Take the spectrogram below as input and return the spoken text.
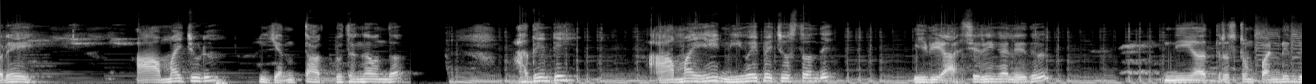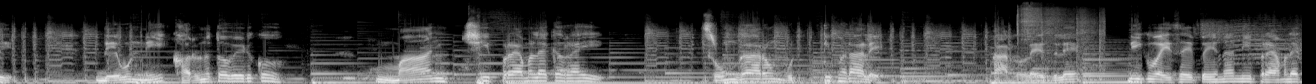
ఒరేయ్ ఆ అమ్మాయి చూడు ఎంత అద్భుతంగా ఉందో. అదేంటి? ఆ అమ్మాయి నీ వైపే చూస్తోంది. ఇది ఆశ్చర్యంగా లేదు. నీ అదృష్టం పండింది. దేవుణ్ణి కరుణతో వేడుకో. మంచి ప్రేమలేఖ రాయి శృంగారం ఉట్టిపడాలి పర్లేదులే నీకు వయసు అయిపోయినా నీ ప్రేమలేఖ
